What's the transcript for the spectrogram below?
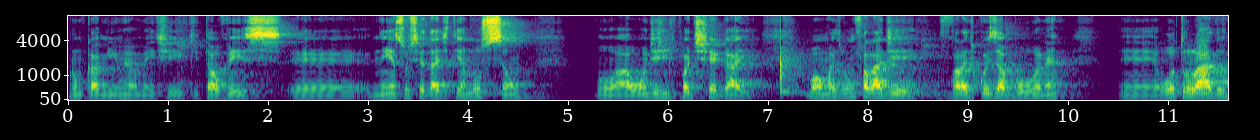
um caminho realmente que talvez é, nem a sociedade tenha noção aonde a gente pode chegar aí. Bom, mas vamos falar de, vamos falar de coisa boa, né? É, o outro lado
